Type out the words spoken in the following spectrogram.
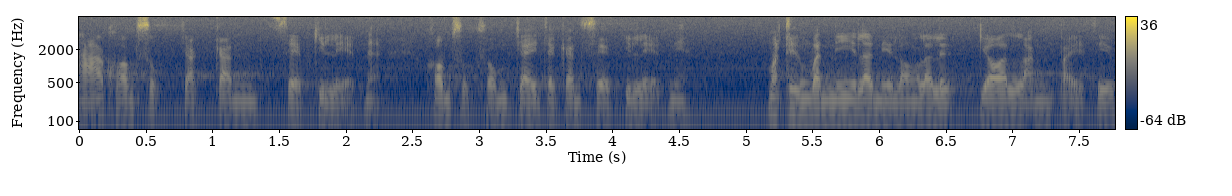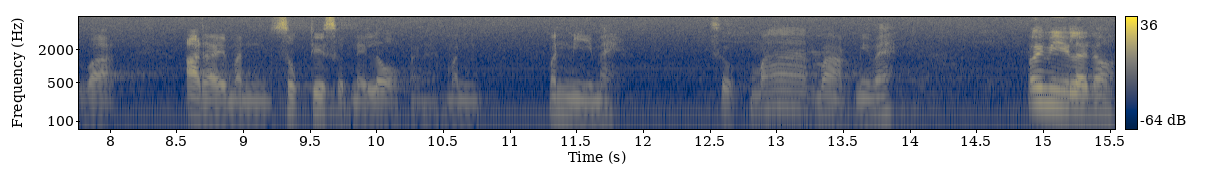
หาความสุขจากการเสพกิเลสเนี่ยความสุขสมใจจากการเสพกิเลสเนี่ย มาถึงวันนี้แล้วนี่ลองระลึกย้อนหลังไปที่ว่าอะไรมันสุขที่สุดในโลกนะมันมันมีไหมสุขมากมากมีไหมไม่มีเลยเนาะ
